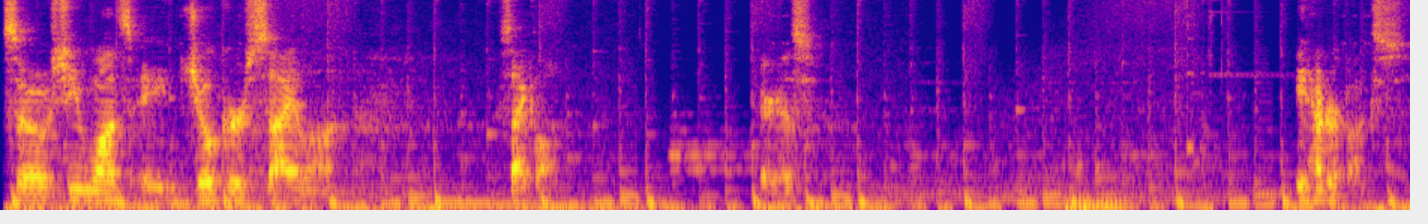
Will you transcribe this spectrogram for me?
So she wants a Joker Cylon. Cyclone. There it is. 800 bucks.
